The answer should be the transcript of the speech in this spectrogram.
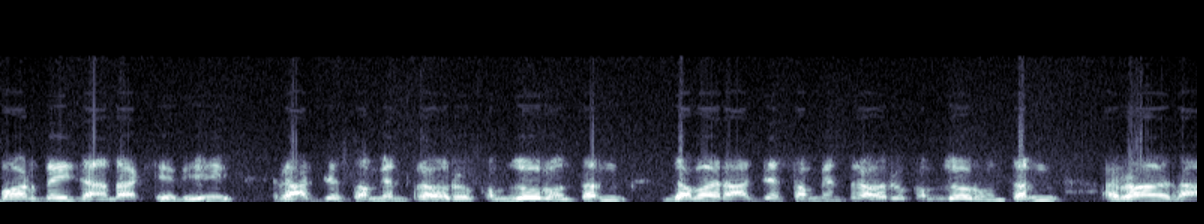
बढ्दै जाँदाखेरि राज्य संयन्त्रहरू कमजोर हुन्छन्। जब राज्य संयन्त्रहरू कमजोर हुन्छन् र रा,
